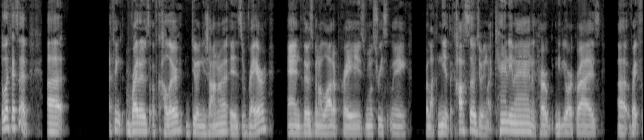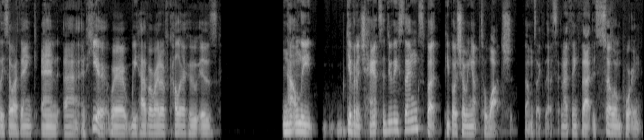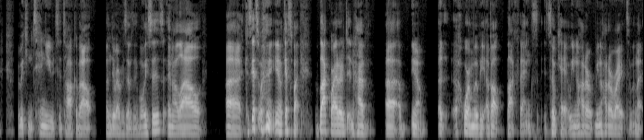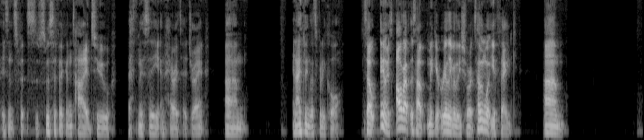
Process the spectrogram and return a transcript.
But like I said, uh, I think writers of color doing genre is rare, and there's been a lot of praise most recently for like Nia DaCosta doing like Candyman and her meteoric rise, uh, rightfully so, I think, and uh, and here where we have a writer of color who is not only given a chance to do these things, but people are showing up to watch films like this, and I think that is so important that we continue to talk about underrepresented voices and allow. Because uh, guess what? You know, guess what? Black writer didn't have uh, you know a, a, horror movie about black things. It's okay. We know how to we know how to write something that isn't spe- specific and tied to ethnicity and heritage, right? Um, and I think that's pretty cool. So, anyways, I'll wrap this up. Make it really really short. Tell me what you think. Um,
